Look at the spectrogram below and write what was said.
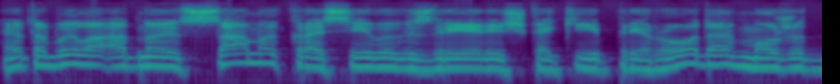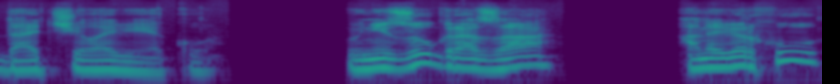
Это было одно из самых красивых зрелищ, какие природа может дать человеку. Внизу гроза, а наверху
